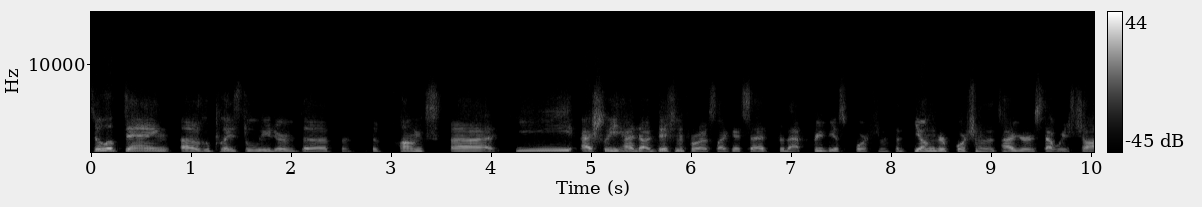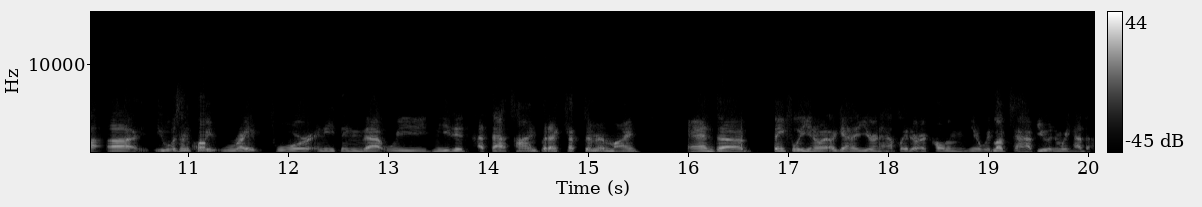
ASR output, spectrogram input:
Philip Dang, uh, who plays the leader of the the, the punks, uh, he actually had auditioned for us, like I said, for that previous portion, the younger portion of the Tigers that we shot. Uh, he wasn't quite right for anything that we needed at that time, but I kept him in mind. And uh, thankfully, you know, again, a year and a half later, I called him, you know, we'd love to have you. And we had that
